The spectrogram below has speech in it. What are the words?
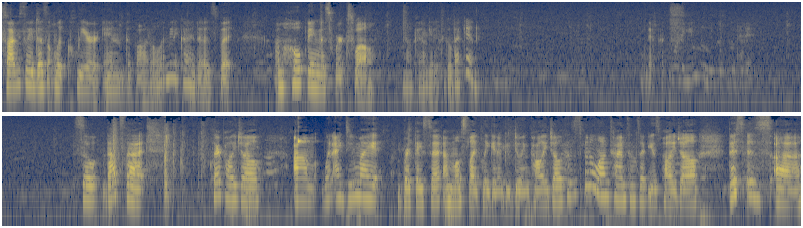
So obviously it doesn't look clear in the bottle. I mean, it kind of does, but I'm hoping this works well. Now can I get it to go back in? There it goes. So that's that. Clear Polygel. Um, when I do my birthday set, I'm most likely going to be doing Polygel because it's been a long time since I've used Polygel. This is, uh,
